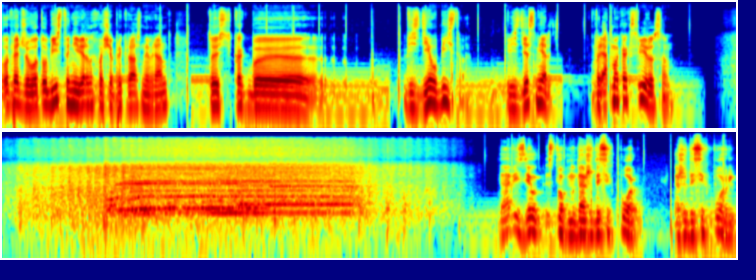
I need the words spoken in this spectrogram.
опять же, вот убийство неверных вообще прекрасный вариант. То есть, как бы везде убийство, везде смерть. Прямо как с вирусом. Да, везде... Стоп, ну даже до сих пор, даже до сих пор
